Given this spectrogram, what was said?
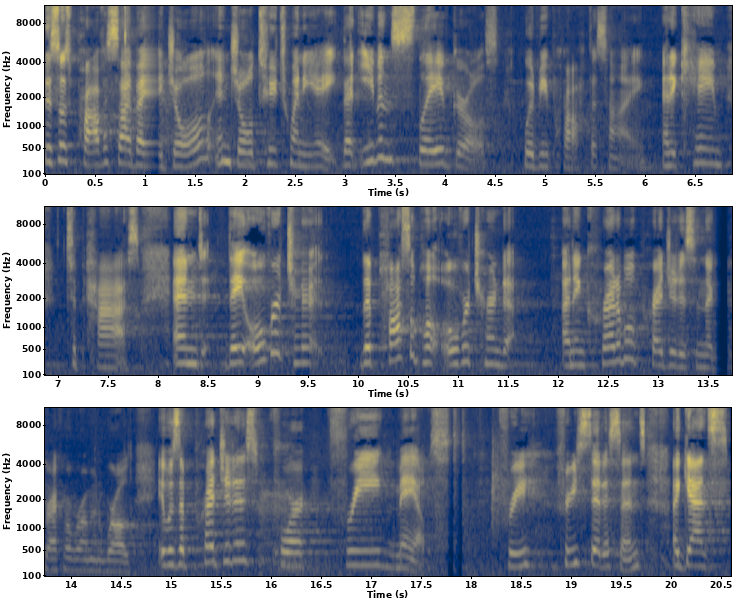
This was prophesied by Joel in Joel 2:28 that even slave girls would be prophesying, and it came to pass. And they overturned the Apostle Paul overturned an incredible prejudice in the Greco Roman world. It was a prejudice for free males, free, free citizens, against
